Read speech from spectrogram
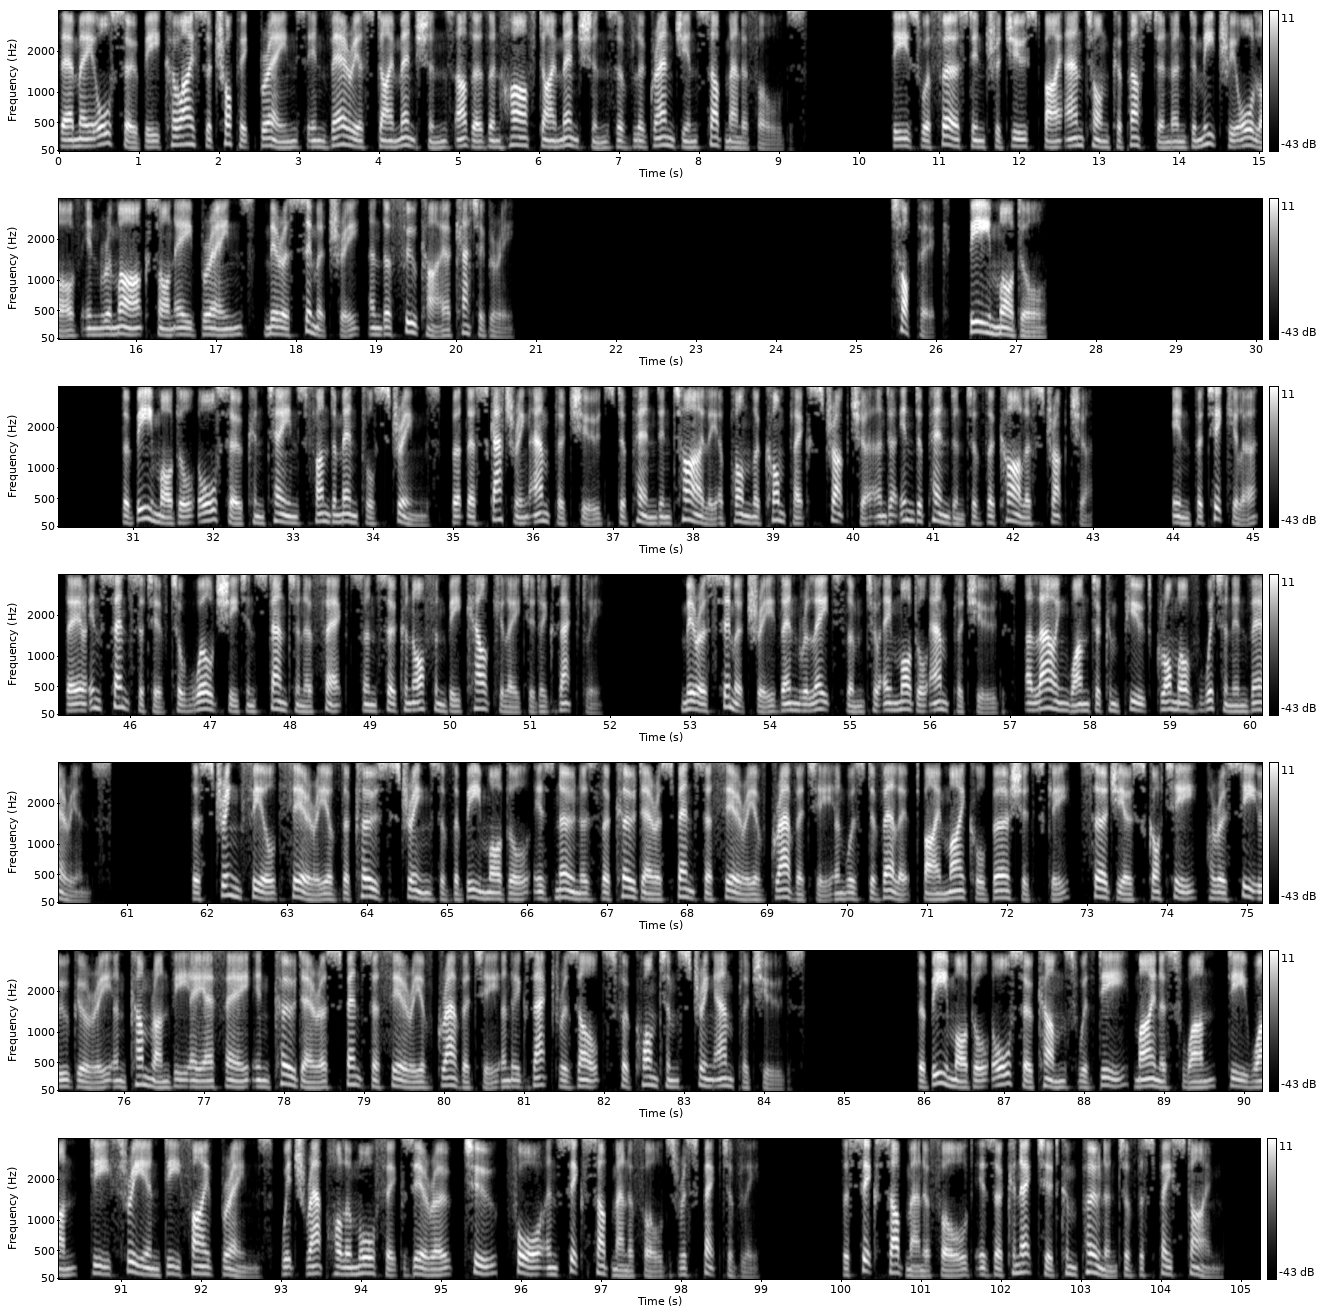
There may also be coisotropic branes in various dimensions other than half dimensions of Lagrangian submanifolds. These were first introduced by Anton Kapustin and Dmitry Orlov in remarks on A branes, mirror symmetry, and the Fukaya category. B model The B model also contains fundamental strings, but their scattering amplitudes depend entirely upon the complex structure and are independent of the Kähler structure. In particular, they are insensitive to worldsheet instanton effects and so can often be calculated exactly. Mirror symmetry then relates them to A-model amplitudes, allowing one to compute Gromov-Witten invariants. The string field theory of the closed strings of the B model is known as the Kodaira-Spencer theory of gravity and was developed by Michael Bershadsky, Sergio Cecotti, Hirosi Ooguri and Cumrun Vafa in Kodaira-Spencer theory of gravity and exact results for quantum string amplitudes. The B model also comes with D-1, D1, D3 and D5 branes, which wrap holomorphic 0, 2, 4 and 6 submanifolds respectively. The 6 submanifold is a connected component of the spacetime.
